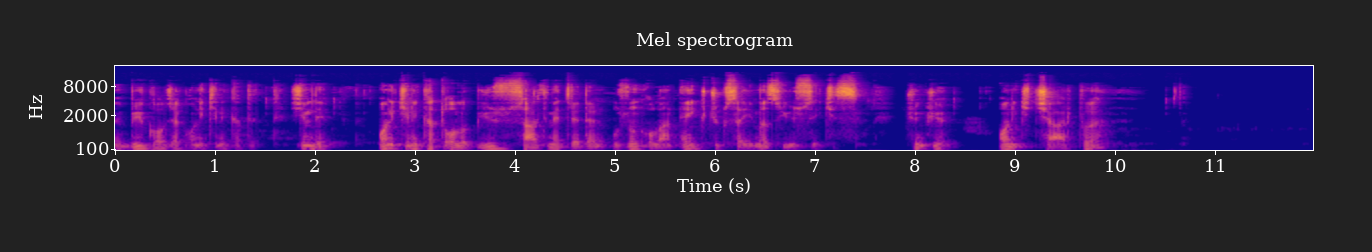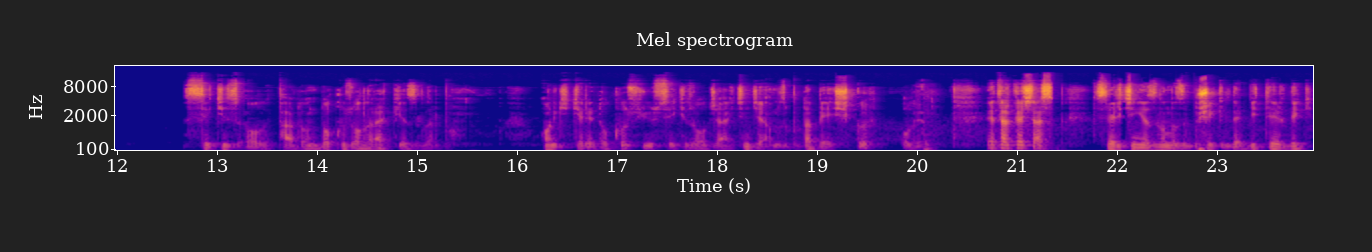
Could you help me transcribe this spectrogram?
e, büyük olacak 12'nin katı. Şimdi 12'nin katı olup 100 santimetreden uzun olan en küçük sayımız 108. Çünkü 12 çarpı 8 pardon 9 olarak yazılır bu. 12 kere 9 108 olacağı için cevabımız burada B şıkkı oluyor. Evet arkadaşlar sizler için yazılımımızı bu şekilde bitirdik.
